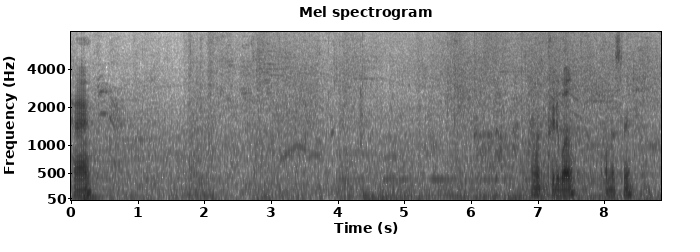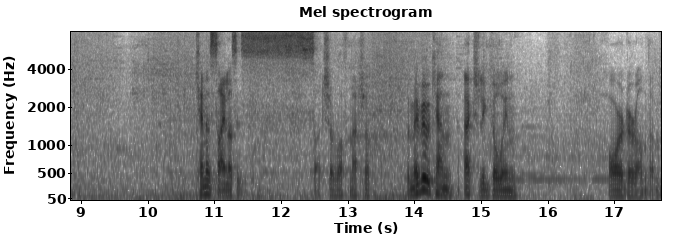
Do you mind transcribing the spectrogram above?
Okay. I went pretty well, honestly. Ken and Sylas is such a rough matchup. But maybe we can actually go in harder on them.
